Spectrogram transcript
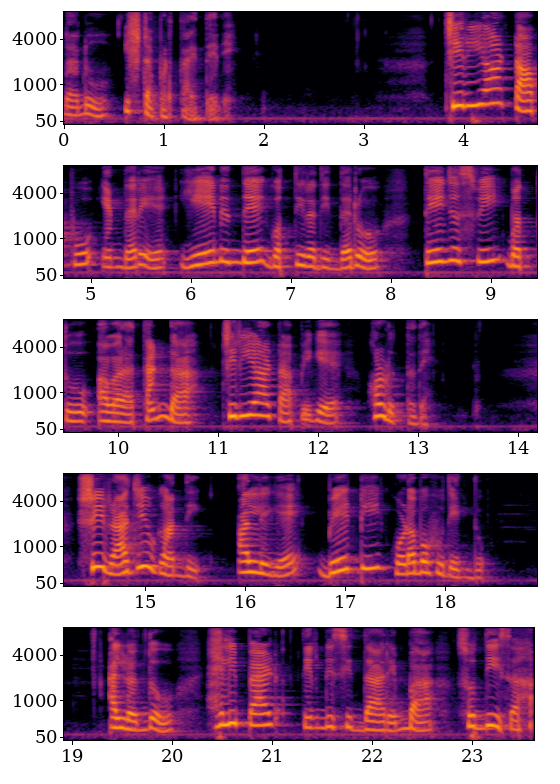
ನಾನು ಇಷ್ಟಪಡ್ತಾ ಇದ್ದೇನೆ. ಚಿರಿಯಾ ಟಾಪು ಎಂದರೆ ಏನೆಂದೇ ಗೊತ್ತಿರದಿದ್ದರೂ ತೇಜಸ್ವಿ ಮತ್ತು ಅವರ ತಂಡ ಚಿರಿಯಾ ಟಾಪಿಗೆ ಹೊರಡುತ್ತದೆ. ಶ್ರೀ ರಾಜೀವ್ ಗಾಂಧಿ ಅಲ್ಲಿಗೆ ಭೇಟಿ ಕೊಡಬಹುದೆಂದು. ಅಲ್ಲೊಂದು ಹೆಲಿಪ್ಯಾಡ್ ನಿರ್ಮಿಸಿದ್ದಾರೆಂಬ ಸುದ್ದಿ ಸಹ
